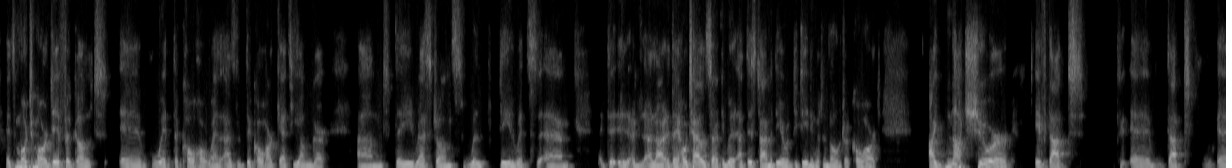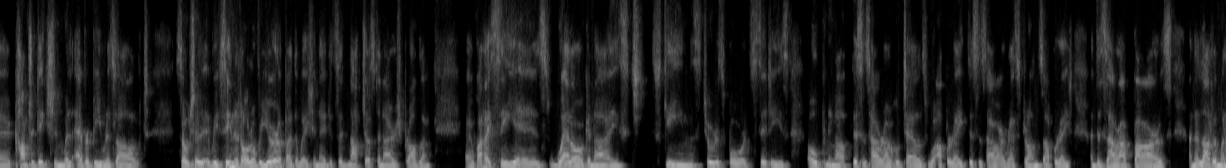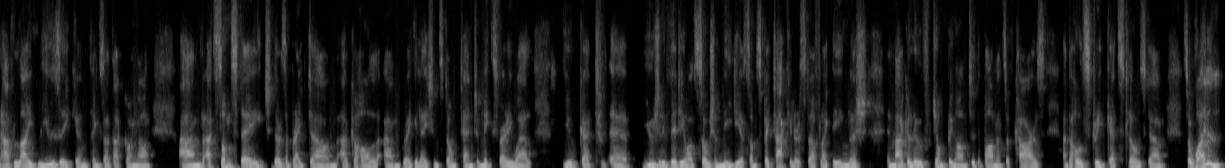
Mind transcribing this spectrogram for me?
It's much more difficult uh, with the cohort when as the cohort gets younger and the restaurants will deal with um, a lot of the hotels certainly at this time of the year would be dealing with an older cohort. I'm not sure if that uh, that uh, contradiction will ever be resolved. Social, we've seen it all over Europe, by the way, Sinead. It's not just an Irish problem. Uh, what I see is well organized schemes, tourist boards, cities opening up. This is how our hotels will operate. This is how our restaurants operate. And this is how our bars, and a lot of them will have live music and things like that going on. And at some stage, there's a breakdown. Alcohol and regulations don't tend to mix very well you get uh, usually video on social media, some spectacular stuff like the English in Magaluf jumping onto the bonnets of cars and the whole street gets closed down. So while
